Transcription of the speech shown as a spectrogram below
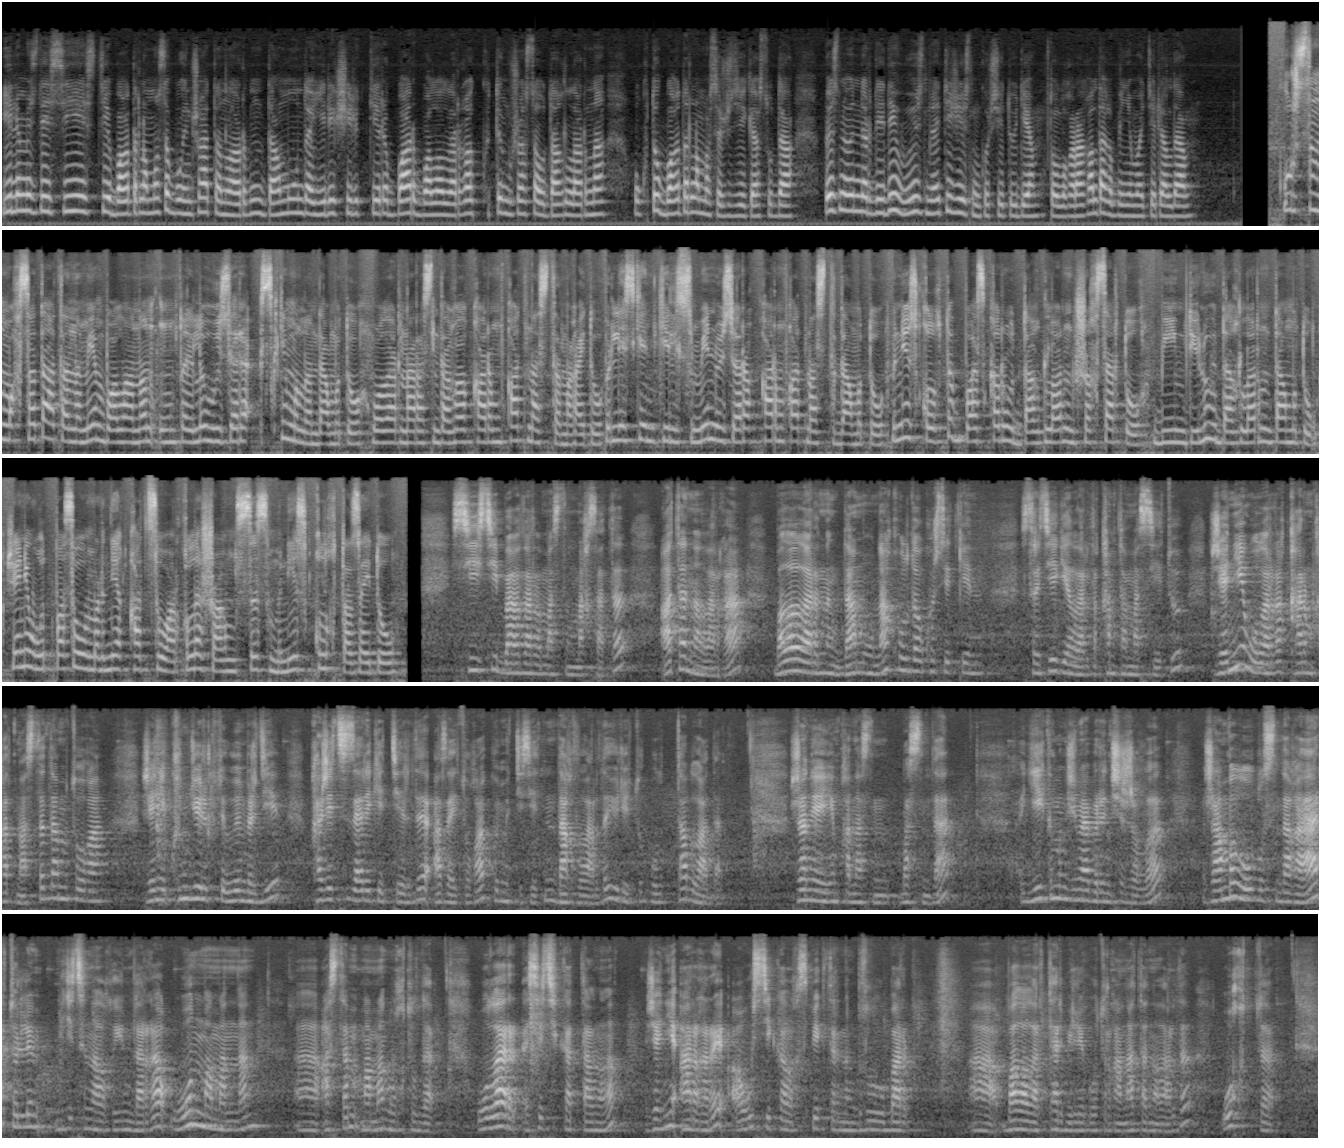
елімізде CST бағдарламасы бойынша ата-аналардың дамуында ерекшеліктері бар балаларға күтім жасау дағдыларына оқыту бағдарламасы жүзеге асуда. Біздің өңірде де өз нәтижесін көрсетуде. Толығырақ алдағы бейнематериалда. Курстың мақсаты ата-ана мен баланың оңтайлы өзара іс-қимылын дамыту олардың арасындағы қарым-қатынасты нығайту бірлескен келісім мен өзара қарым-қатынасты дамыту мінез-құлықты басқару дағдыларын жақсарту бейімделу дағдыларын дамыту және отбасы өміріне қатысу арқылы жағымсыз мінез-құлықты азайту CST бағдарламасының мақсаты ата-аналарға балаларының дамуына қолдау көрсеткен стратегияларды қамтамасыз ету және оларға қарым қатынасты дамытуға және күнделікті өмірде қажетсіз әрекеттерді азайтуға көмектесетін дағдыларды үйрету болып табылады. Жанұя емханасының басында 2021 жылы жамбыл облысындағы әртүрлі медициналық ұйымдарға 10 маманнан астам маман оқытылды. Олар сертификатталынып және ары қарай аустикалық спектрінің бұзылуы бар балалар тәрбиелеп отырған ата аналарды оқытты.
